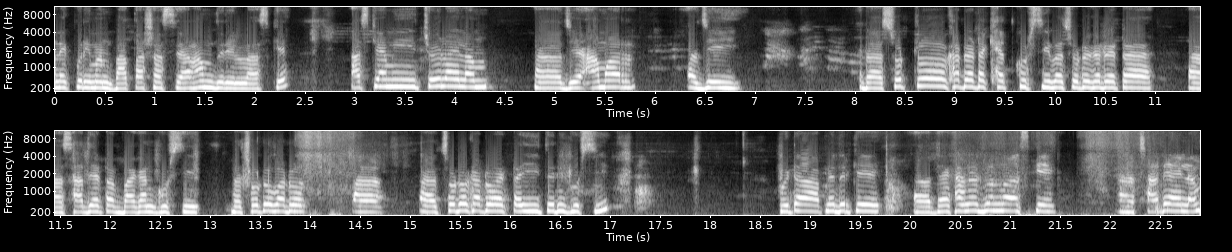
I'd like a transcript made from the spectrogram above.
অনেক পরিমাণ বাতাস আছে, আলহামদুলিল্লাহ আজকে। আজকে আমি চলে এলাম যে আমার যেই, এটা ছোট্টখাটো একটা ক্ষেত করছি, বা ছোটখাটো একটা ছাদে একটা বাগান করছি বা ছোট খাটো ছোটখাটো একটা ই তৈরি করছি। ওইটা আপনাদেরকে দেখানোর জন্য আজকে ছাদে আইলাম।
